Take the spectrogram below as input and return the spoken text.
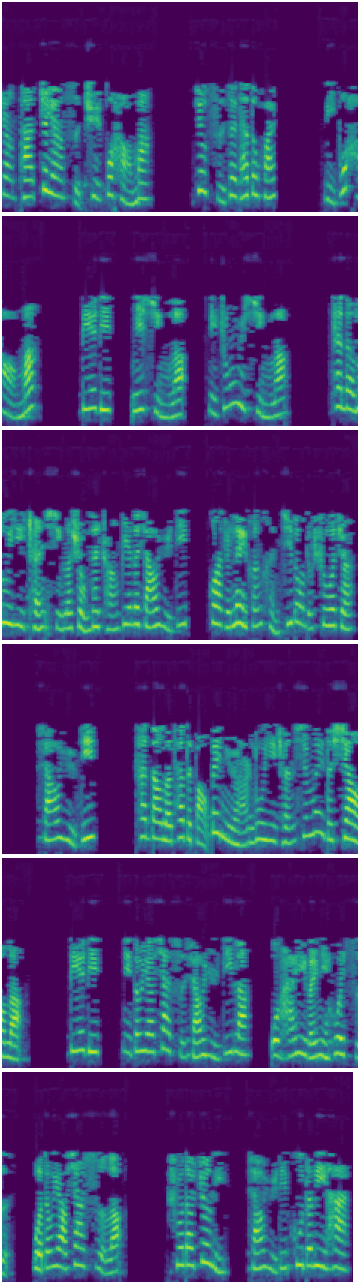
让他这样死去不好吗？就死在他的怀里不好吗？爹爹，你醒了，你终于醒了。看到陆亦辰醒了，守在床边的小雨滴挂着泪痕，很激动的说着：“小雨滴看到了他的宝贝女儿。”陆亦辰欣慰的笑了：“爹爹，你都要吓死小雨滴了，我还以为你会死，我都要吓死了。”说到这里，小雨滴哭的厉害。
